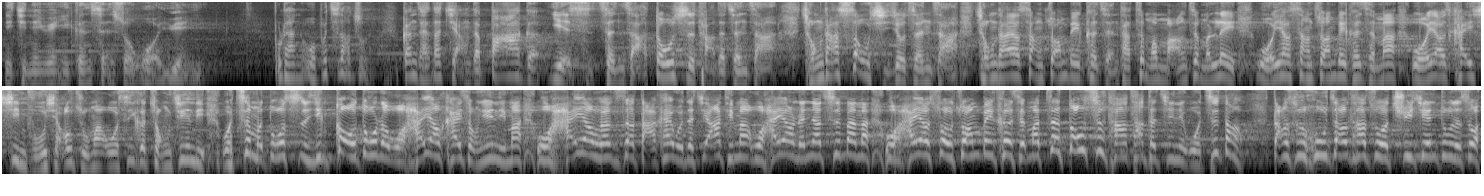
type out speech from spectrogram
你今天愿意跟神说，我愿意。不然我不知道做。刚才他讲的八个 yes 挣扎，都是他的挣扎。从他受洗就挣扎，从他要上装备课程，他这么忙这么累，我要上装备课程吗？我要开幸福小组吗？我是一个总经理，我这么多事已经够多了，我还要开总经理吗？我还要要打开我的家庭吗？我还要人家吃饭吗？我还要受装备课程吗？这都是他他的经历。我知道，当时呼召他做区监督的时候，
